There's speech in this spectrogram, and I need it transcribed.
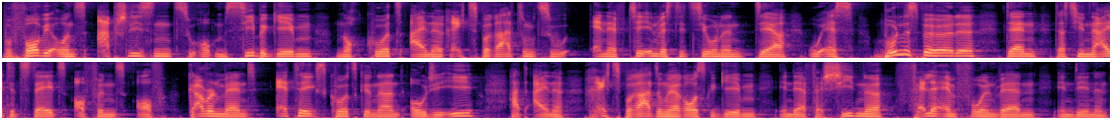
Bevor wir uns abschließend zu OpenSea begeben, noch kurz eine Rechtsberatung zu NFT-Investitionen der US-Bundesbehörde, denn das United States Office of Government Ethics, kurz genannt OGE, hat eine Rechtsberatung herausgegeben, in der verschiedene Fälle empfohlen werden, in denen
